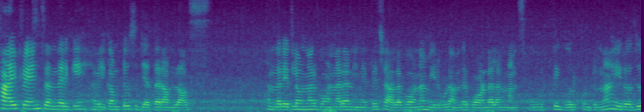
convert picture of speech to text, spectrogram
హాయ్ ఫ్రెండ్స్ అందరికీ. వెల్కమ్ టు సుజాతారామ్ బ్లాగ్స్ అందరు ఎట్లా ఉన్నారు? బాగున్నారా? నేనైతే చాలా బాగున్నా. మీరు కూడా అందరు బాగుండాలని మనస్ఫూర్తి కోరుకుంటున్నా. ఈరోజు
